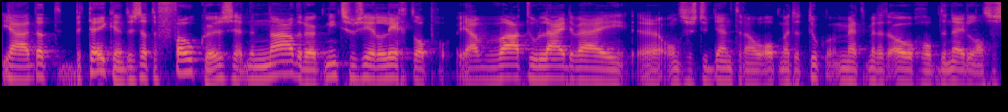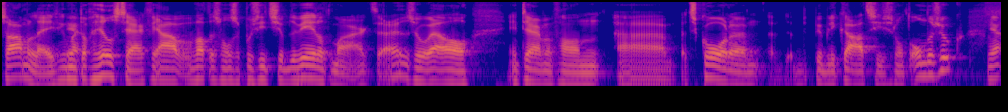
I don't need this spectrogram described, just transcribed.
ja, dat betekent dus dat de focus en de nadruk niet zozeer ligt op ja, waartoe leiden wij uh, onze studenten nou op met het, met, met het oog op de Nederlandse samenleving, maar toch heel sterk van ja, wat is onze positie op de wereldmarkt? Hè? Zowel in termen van uh, het scoren, de publicaties rond onderzoek. Ja.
